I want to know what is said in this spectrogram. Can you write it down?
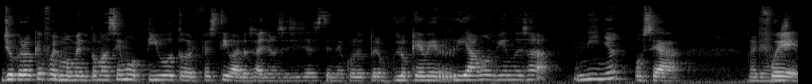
yo creo que fue el momento más emotivo de todo el festival. O sea, yo no sé si se estén de acuerdo, pero lo que veríamos viendo a esa niña, o sea, fue.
